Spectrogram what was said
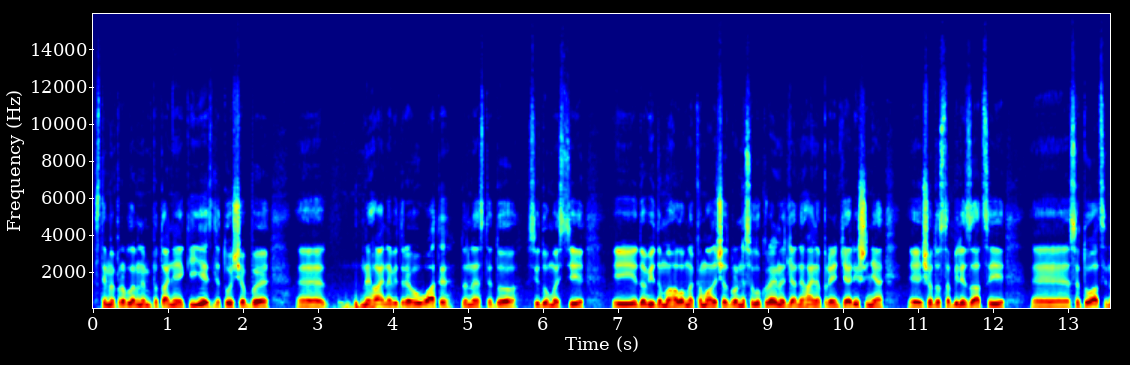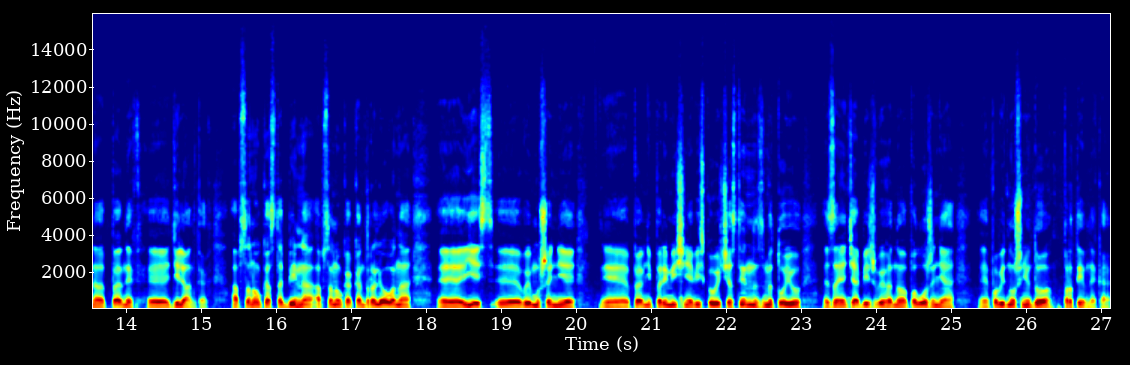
з тими проблемними питаннями, які є, для того, щоб е, негайно відреагувати, донести до свідомості і до відома головнокомандуюча Збройних сил України для негайного прийняття рішення е, щодо стабілізації е, ситуації на певних е, ділянках. Обстановка стабільна, обстановка контрольована, е, є е, вимушені е, певні переміщення військових частин з метою заняття більш вигідного положення е, по відношенню до противника.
